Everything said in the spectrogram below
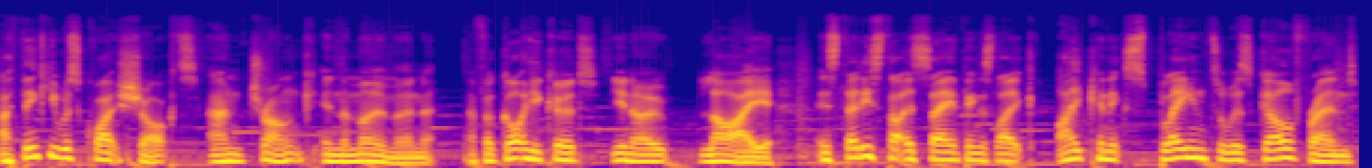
I think he was quite shocked and drunk in the moment and forgot he could, you know, lie. Instead, he started saying things like, I can explain to his girlfriend.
